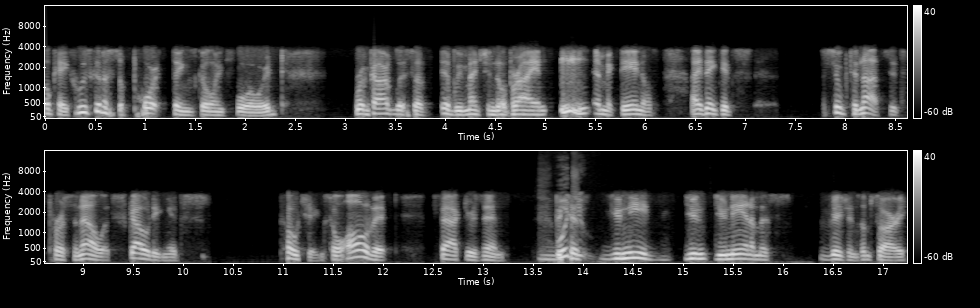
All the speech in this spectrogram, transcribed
okay, who's going to support things going forward, regardless of if we mentioned O'Brien and McDaniels. I think it's soup to nuts. It's personnel, it's scouting, it's coaching. So all of it factors in because you- you, need un, unanimous visions. I'm sorry,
